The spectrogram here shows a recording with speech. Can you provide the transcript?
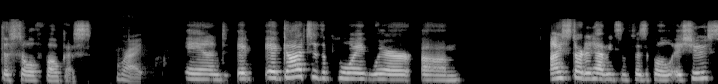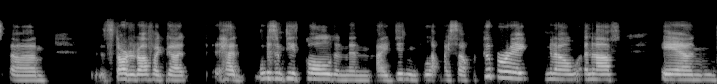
the sole focus. Right and it it got to the point where um, I started having some physical issues. Um, started off, I got had wisdom teeth pulled, and then I didn't let myself recuperate, you know, enough, and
